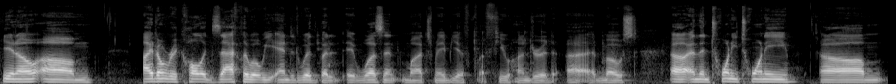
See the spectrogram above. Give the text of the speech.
You know, um, I don't recall exactly what we ended with, but it, it wasn't much, maybe a, a few hundred uh, at most. Uh, and then 2020, um,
